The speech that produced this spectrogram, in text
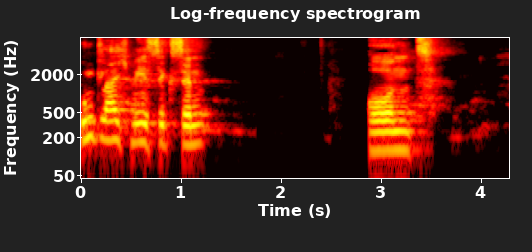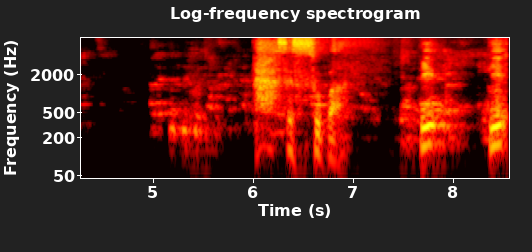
ungleichmäßig sind. Und das ist super. Die, die,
